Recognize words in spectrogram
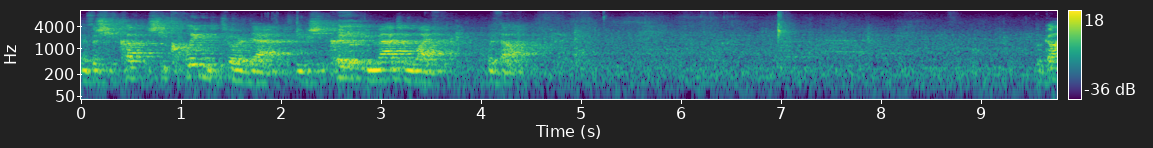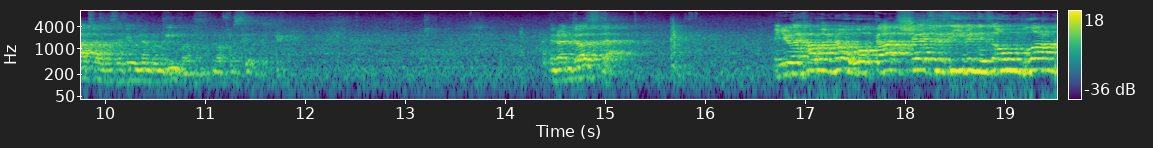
And so she, cut, she clinged to her dad because she couldn't imagine life without him. But God tells us that He will never leave us nor forsake us. And undoes that. And you're like, how do I know? Well, God sheds his, even his own blood on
